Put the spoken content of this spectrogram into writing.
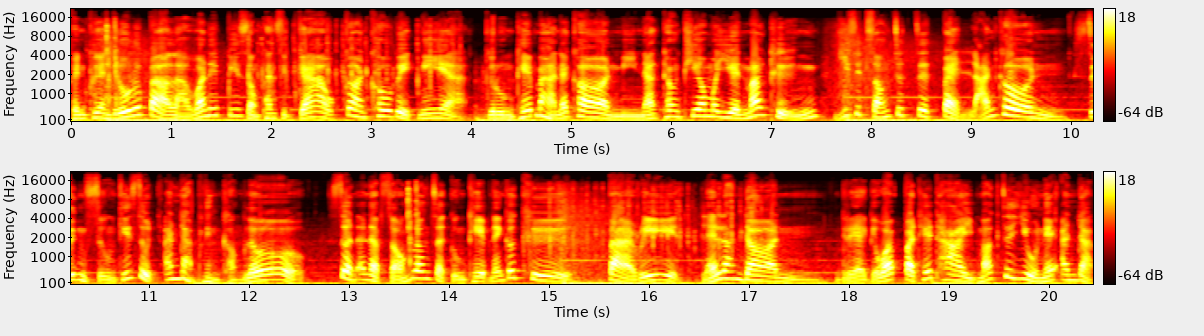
เพื่อนๆรู้หรือเปล่าล่ะว่าในปี 2019 ก่อนโควิดเนี่ย กรุงเทพมหานครมีนักท่องเที่ยวมาเยือนมากถึง 22.78 ล้านคน ซึ่งสูงที่สุดอันดับหนึ่งของโลก ส่วนอันดับสองรองจากกรุงเทพนั่นก็คือปารีสและลอนดอน เรียกได้ว่าประเทศไทยมักจะอยู่ในอันดับ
